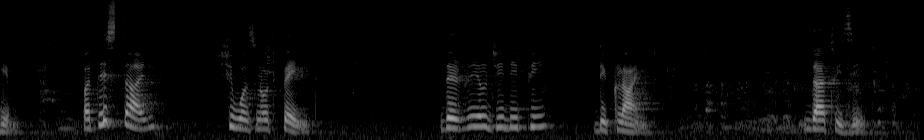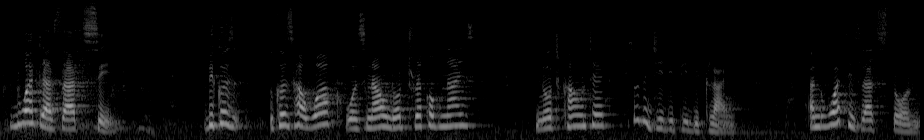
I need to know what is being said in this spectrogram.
him. But this time, she was not paid the real GDP declined. That is it. What does that say? Because, because her work was now not recognized, not counted, so the GDP declined. And what is that story?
